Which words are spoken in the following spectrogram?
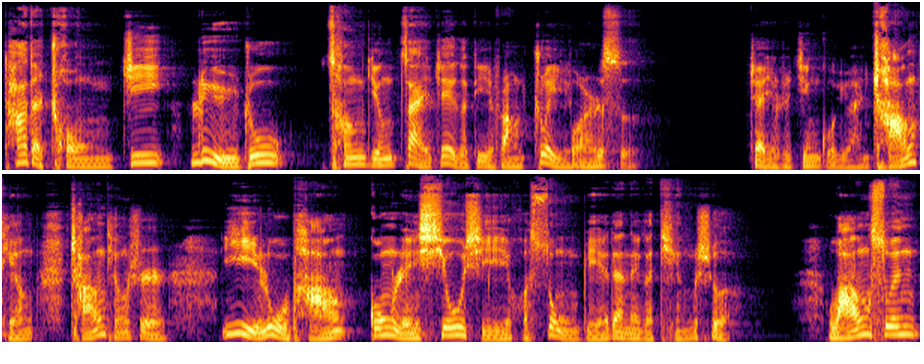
他的宠姬绿珠。曾经在这个地方坠楼而死，这就是金谷园。长亭，长亭是驿路旁工人休息或送别的那个亭舍。王孙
